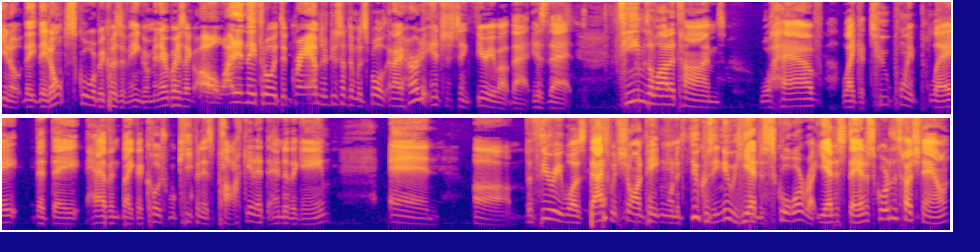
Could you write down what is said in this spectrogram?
you know, they, they don't score because of Ingram, and everybody's like, oh, why didn't they throw it to Grams or do something with Sproles? And I heard an interesting theory about that is that teams a lot of times will have like a two point play that they haven't, like a coach will keep in his pocket at the end of the game. And um, the theory was that's what Sean Payton wanted to do because he knew he had to score, right? He had to, they had to score to the touchdown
